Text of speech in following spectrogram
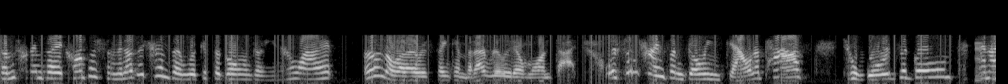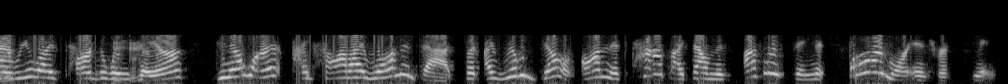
sometimes I accomplish them, and other times I look at the goal and go, you know what? I don't know what I was thinking, but I really don't want that. Or sometimes I'm going down a path towards a goal, and I mm-hmm. part of the way mm-hmm. there you know what? I thought I wanted that, but I really don't. On this path, I found this other thing that far more interests me.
